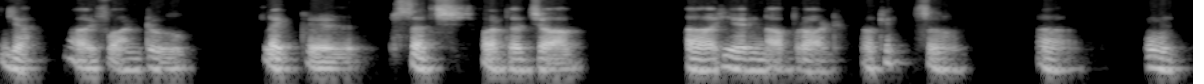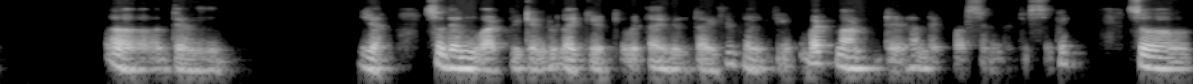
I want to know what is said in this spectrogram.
yeah, if want to like search for the job uh, here in abroad. Okay, so uh, mm, uh, then yeah, so then what we can do, like it, I will try to help you, but not hundred percent. Okay, so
